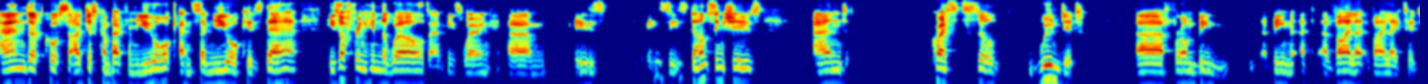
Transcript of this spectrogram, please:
And of course, I've just come back from New York, and so New York is there. He's offering him the world, and he's wearing um, his, his, his dancing shoes, and Christ's still wounded uh, from being being a, viola, violated,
